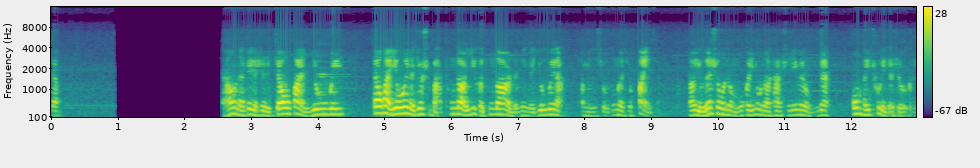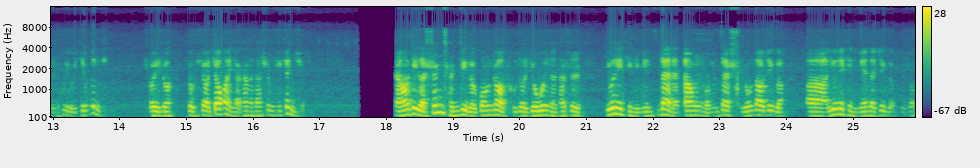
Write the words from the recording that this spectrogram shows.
项。然后呢，这个是交换 UV。交换 UV 呢，就是把通道一和通道二的那个 UV 啊，他们手动的去换一下。然后有的时候呢，我们会用到它，是因为我们在烘焙处理的时候可能会有一些问题，所以说就需要交换一下，看看它是不是正确。然后这个生成这个光照图的 UV 呢，它是 Unity 里面自带的。当我们在使用到这个呃 Unity 里面的这个，比如说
